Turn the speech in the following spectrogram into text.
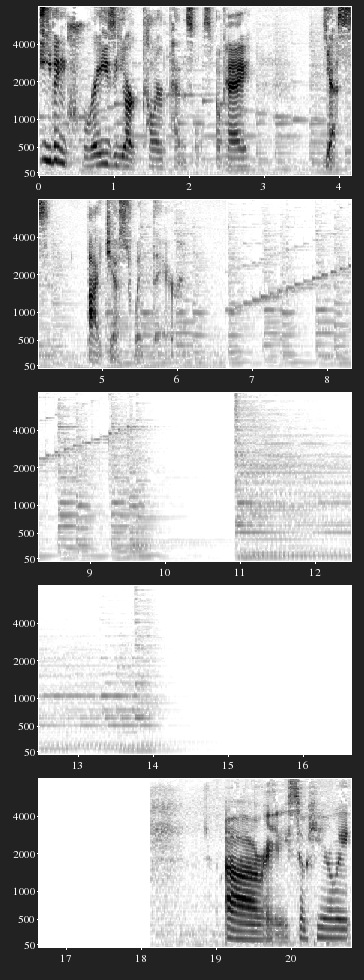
even Cra-Z-Art colored pencils, okay? Yes, I just went there. Alrighty, so here we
